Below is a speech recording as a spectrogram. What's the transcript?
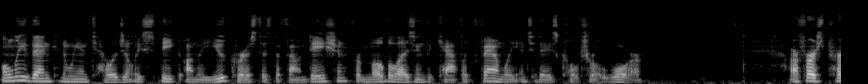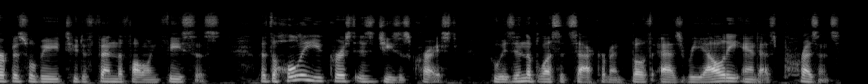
only then can we intelligently speak on the Eucharist as the foundation for mobilizing the Catholic family in today's cultural war. Our first purpose will be to defend the following thesis that the Holy Eucharist is Jesus Christ, who is in the Blessed Sacrament both as reality and as presence.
